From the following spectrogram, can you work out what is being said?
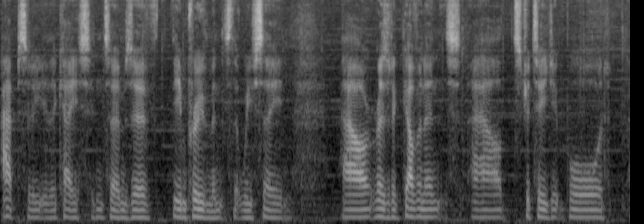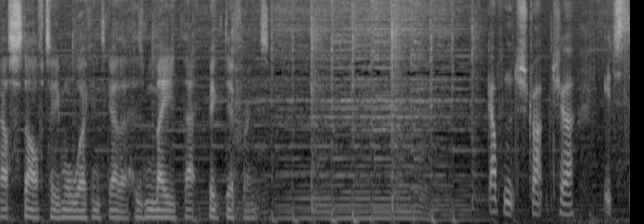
absolutely the case in terms of the improvements that we've seen. Our resident governance, our strategic board, our staff team all working together has made that big difference. Governance structure, it's,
